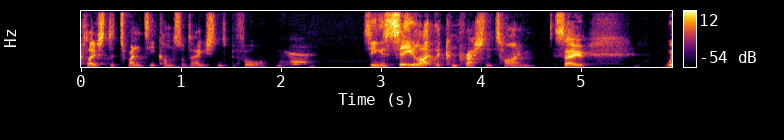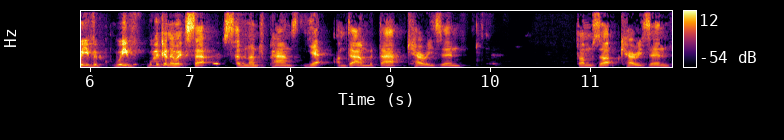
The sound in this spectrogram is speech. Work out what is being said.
close to 20 consultations before. Yeah. So you can see like the compression time. So we've, we've, we're going to accept 700 pounds. Yeah, I'm down with that. Kerry's in. Thumbs up, Kerry's in.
